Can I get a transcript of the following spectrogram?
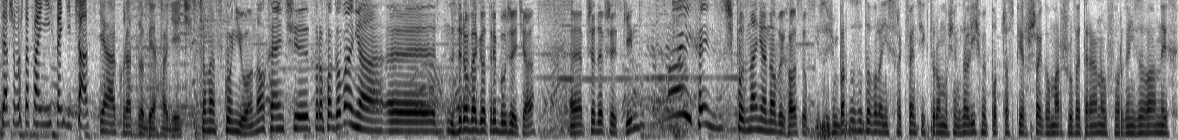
Zawsze można fajniej spędzić czas. Ja akurat lubię chodzić. Co nas skłoniło? No chęć e, propagowania e, zdrowego trybu życia e, przede wszystkim. Chęć poznania nowych osób. Jesteśmy bardzo zadowoleni z frekwencji, którą osiągnęliśmy podczas pierwszego Marszu Weteranów organizowanych,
